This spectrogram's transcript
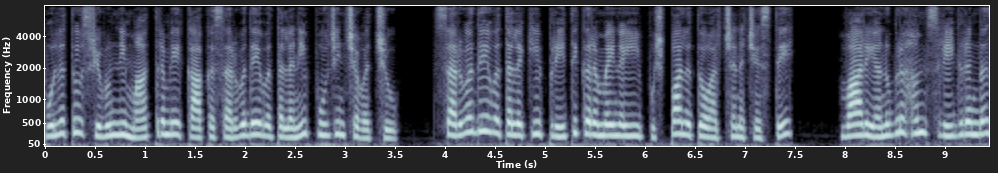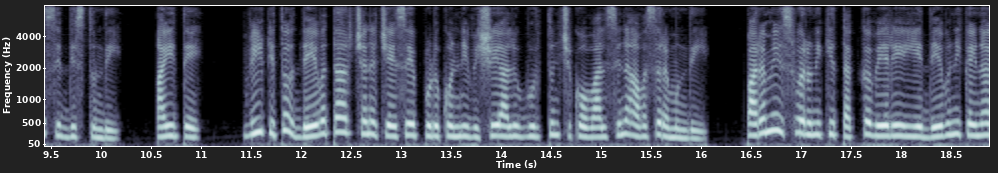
పూలతో శివుణ్ణి మాత్రమే కాక సర్వదేవతలని పూజించవచ్చు. సర్వదేవతలకి ప్రీతికరమైన ఈ పుష్పాలతో అర్చన చేస్తే వారి అనుగ్రహం శీఘ్రంగా సిద్ధిస్తుంది. అయితే వీటితో దేవతార్చన చేసేప్పుడు కొన్ని విషయాలు గుర్తుంచుకోవాల్సిన అవసరముంది. పరమేశ్వరునికి తక్క వేరే ఏ దేవునికైనా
